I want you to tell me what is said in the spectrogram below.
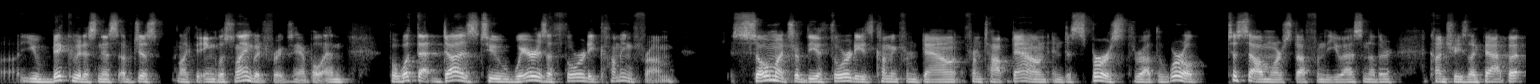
uh, ubiquitousness of just like the English language, for example, and but what that does to where is authority coming from? So much of the authority is coming from down, from top down, and dispersed throughout the world to sell more stuff from the U.S. and other countries like that. But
